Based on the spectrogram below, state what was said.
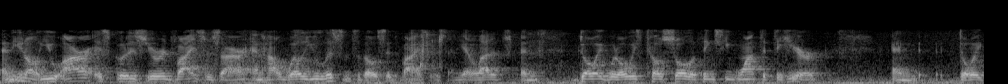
and, you know, you are as good as your advisors are and how well you listen to those advisors. And he had a lot of, and Doeg would always tell Shaul the things he wanted to hear. And Doeg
